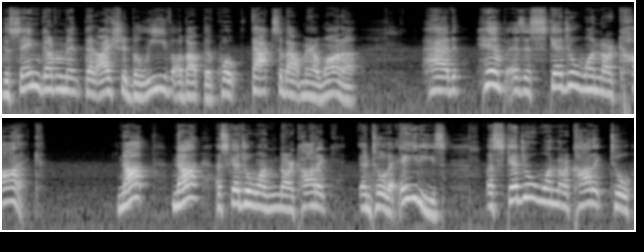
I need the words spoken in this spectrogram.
the same government that I should believe about the quote facts about marijuana had hemp as a Schedule 1 narcotic. Not not a Schedule 1 narcotic until the 80s, a Schedule 1 narcotic till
